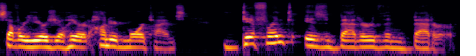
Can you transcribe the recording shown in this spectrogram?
several years you'll hear it 100 more times different is better than better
